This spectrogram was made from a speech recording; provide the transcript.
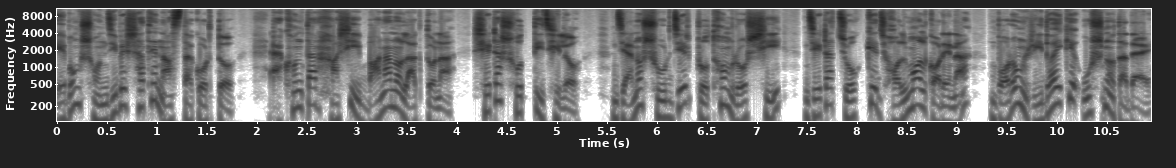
এবং সঞ্জীবের সাথে নাস্তা করত। এখন তার হাসি বানানো লাগত না, সেটা সত্যি ছিল। যেন সূর্যের প্রথম রশ্মি যেটা চোখকে ঝলমল করে না, বরং হৃদয়কে উষ্ণতা দেয়।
